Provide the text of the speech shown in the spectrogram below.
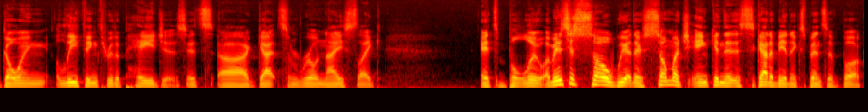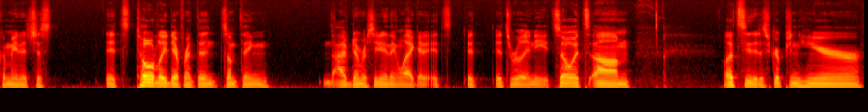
going leafing through the pages. It's uh, got some real nice like it's blue. I mean, it's just so weird. There's so much ink in it. It's got to be an expensive book. I mean, it's just it's totally different than something I've never seen anything like it. It's it, it's really neat. So it's um let's see the description here.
